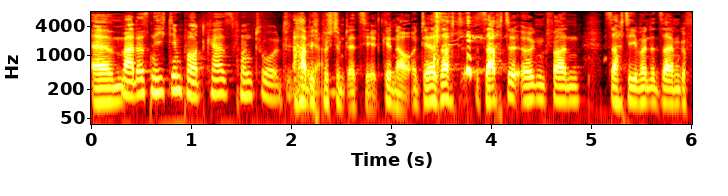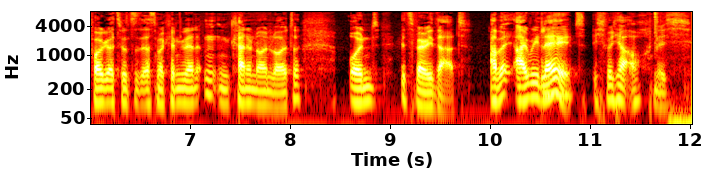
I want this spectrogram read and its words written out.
Ähm, War das nicht im Podcast von Tod? Habe ich Ja. bestimmt erzählt, genau. Und der sagt, sagte irgendwann, sagte jemand in seinem Gefolge, als wir uns das erste Mal kennengelernt haben, "Mm, mm, keine neuen Leute. Und it's very that. Aber I relate. Ich will ja auch nicht.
